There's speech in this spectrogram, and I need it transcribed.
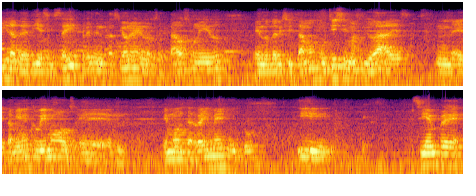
gira de 16 presentaciones en los Estados Unidos, en donde visitamos muchísimas ciudades. Mm, eh, también estuvimos eh, en Monterrey, México, y siempre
